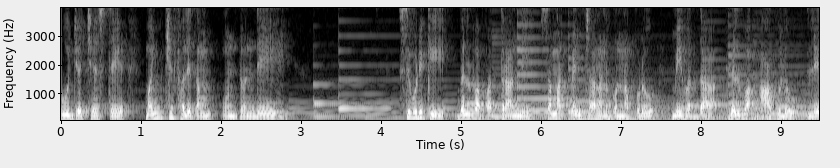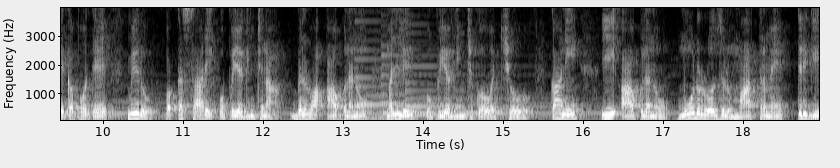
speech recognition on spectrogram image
పూజ చేస్తే మంచి ఫలితం ఉంటుంది. శివుడికి బిల్వ పత్రాన్ని సమర్పించాలనుకున్నప్పుడు మీ వద్ద బిల్వ ఆకులు లేకపోతే మీరు ఒక్కసారి ఉపయోగించిన బిల్వ ఆకులను మళ్ళీ ఉపయోగించుకోవచ్చు. కానీ ఈ ఆకులను మూడు రోజులు మాత్రమే తిరిగి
